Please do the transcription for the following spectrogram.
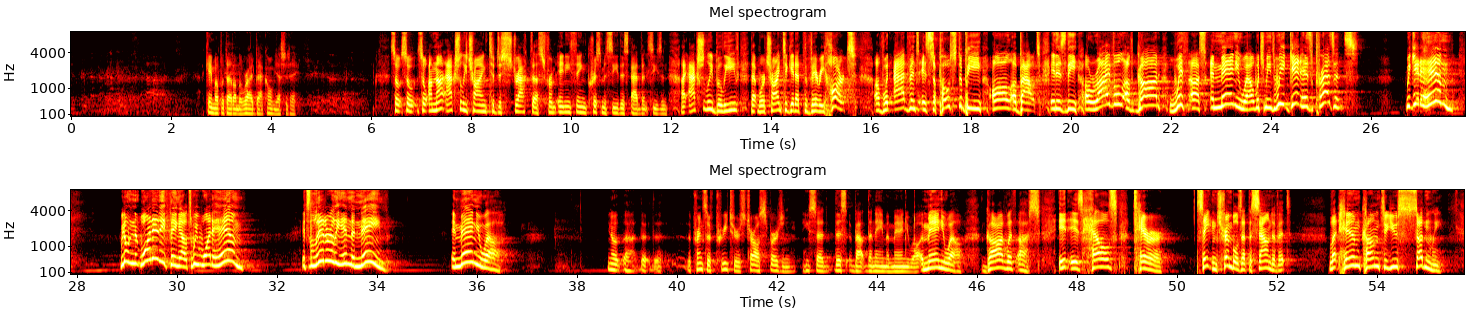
I came up with that on the ride back home yesterday. So, so, so I'm not actually trying to distract us from anything Christmassy this Advent season. I actually believe that we're trying to get at the very heart of what Advent is supposed to be all about. It is the arrival of God with us, Emmanuel, which means we get his presence. We get him. We don't want anything else. We want him. It's literally in the name. Emmanuel. You know, uh, the, the, the Prince of Preachers, Charles Spurgeon, he said this about the name Emmanuel Emmanuel, God with us. It is hell's terror. Satan trembles at the sound of it. Let him come to you suddenly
